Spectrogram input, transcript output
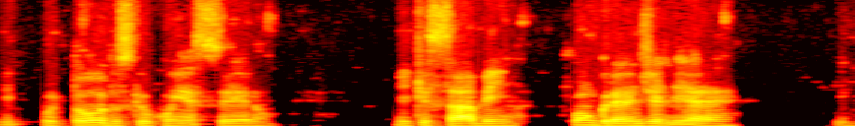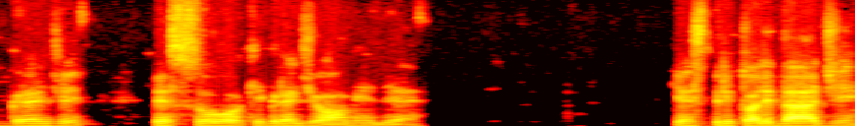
e por todos que o conheceram e que sabem quão grande ele é, que grande pessoa, que grande homem ele é. Que a espiritualidade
